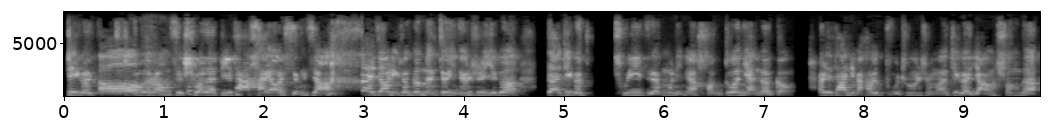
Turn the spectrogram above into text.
这个哦 Gordon Ramsay 说的比他还要形象。外交里生根本就已经是一个在这个厨艺节目里面很多年的梗。而且它里面还会补充什么这个羊生的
